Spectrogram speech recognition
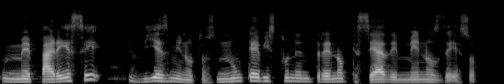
me parece, 10 minutos. Nunca he visto un entreno que sea de menos de eso,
